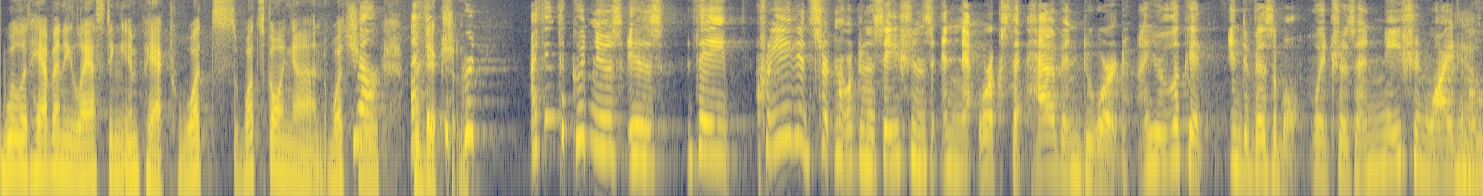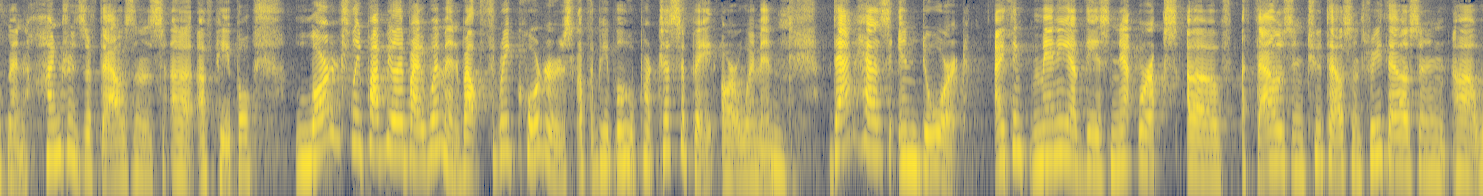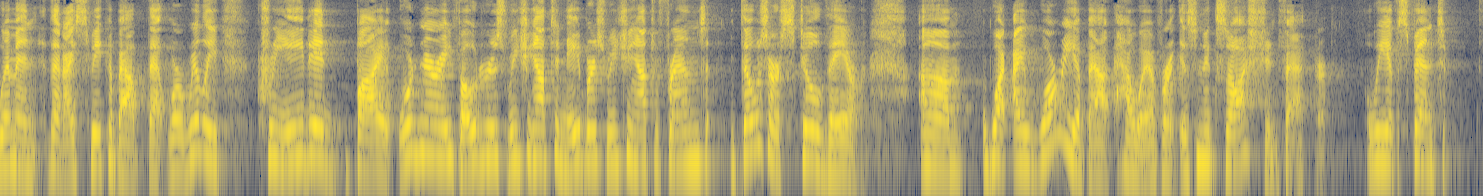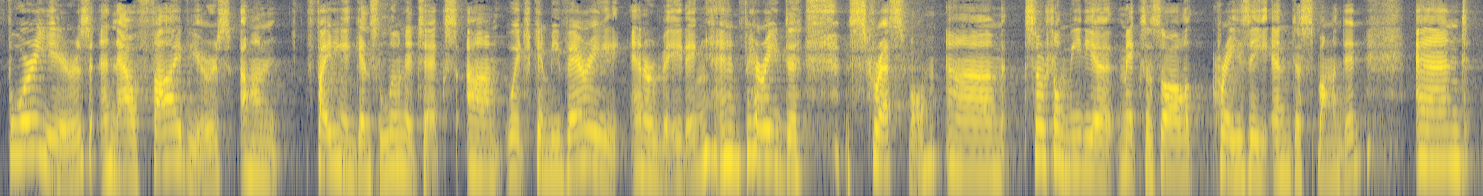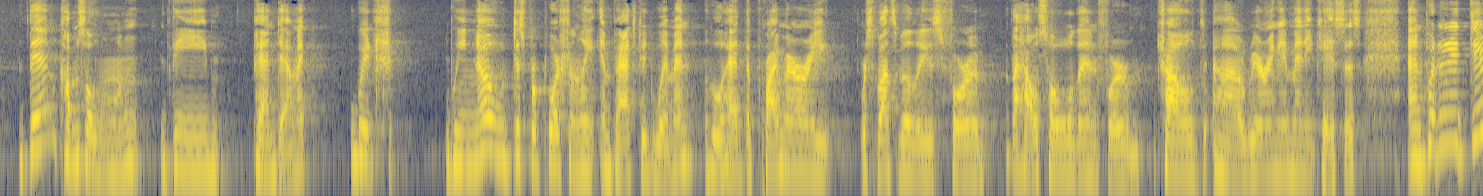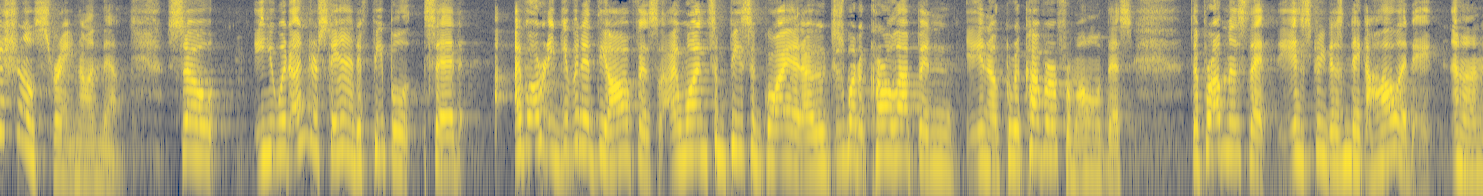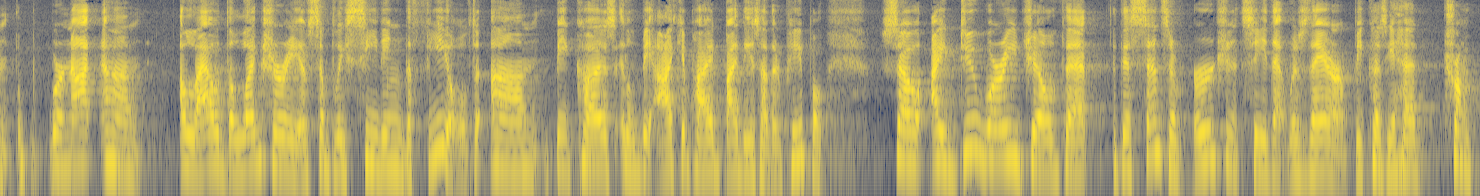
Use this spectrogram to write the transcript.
Will it have any lasting impact? What's what's going on? What's well, your prediction? I think, good, I think the good news is they created certain organizations and networks that have endured. You look at Indivisible, which is a nationwide yeah. movement, hundreds of thousands uh, of people, largely populated by women. About three quarters of the people who participate are women. Mm. That has endured. I think many of these networks of 1,000, 2,000, 3,000 uh, women that I speak about that were really created by ordinary voters reaching out to neighbors, reaching out to friends, those are still there. Um, what I worry about, however, is an exhaustion factor. We have spent four years and now five years um, fighting against lunatics, um, which can be very enervating and very de- stressful. Um, social media makes us all crazy and despondent. And then comes along the pandemic, which we know disproportionately impacted women who had the primary responsibilities for the household and for child uh, rearing in many cases, and put an additional strain on them. So you would understand if people said, I've already given it the office. I want some peace and quiet. I just want to curl up and, you know, recover from all of this. The problem is that history doesn't take a holiday. Um, we're not um, allowed the luxury of simply ceding the field um, because it'll be occupied by these other people. So I do worry, Jill, that this sense of urgency that was there because you had Trump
